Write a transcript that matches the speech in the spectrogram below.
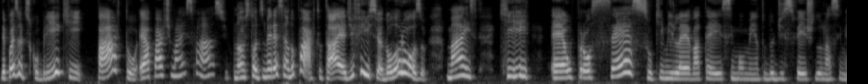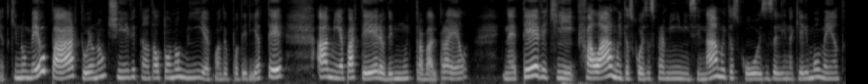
depois eu descobri que parto é a parte mais fácil. Não estou desmerecendo o parto, tá? É difícil, é doloroso, mas que é o processo que me leva até esse momento do desfecho do nascimento. Que no meu parto eu não tive tanta autonomia quando eu poderia ter. A minha parteira, eu dei muito trabalho para ela, né, teve que falar muitas coisas para mim, me ensinar muitas coisas ali naquele momento,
